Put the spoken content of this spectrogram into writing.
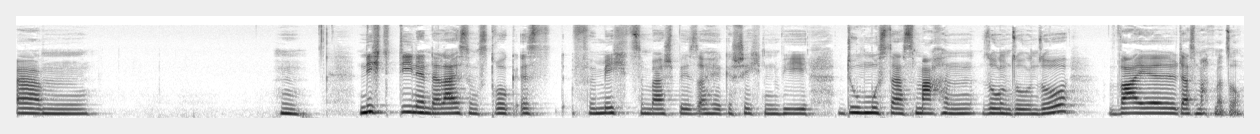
ähm, hm, nicht dienender Leistungsdruck ist für mich zum Beispiel solche Geschichten wie du musst das machen, so und so und so, weil das macht man so.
